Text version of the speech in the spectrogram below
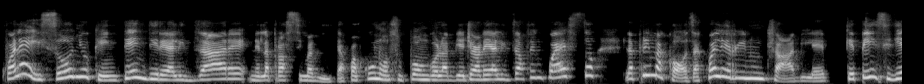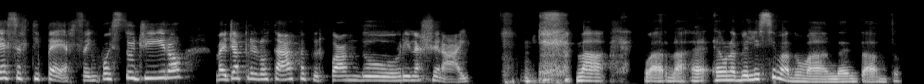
Qual è il sogno che intendi realizzare nella prossima vita? Qualcuno suppongo l'abbia già realizzato in questo. La prima cosa, qual è irrinunciabile che pensi di esserti persa in questo giro, ma è già prenotata per quando rinascerai? Ma guarda, è una bellissima domanda intanto.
